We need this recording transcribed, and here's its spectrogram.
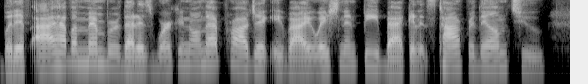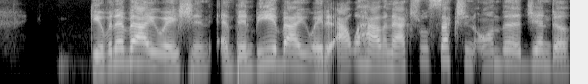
But if I have a member that is working on that project, evaluation and feedback, and it's time for them to give an evaluation and then be evaluated, I will have an actual section on the agenda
